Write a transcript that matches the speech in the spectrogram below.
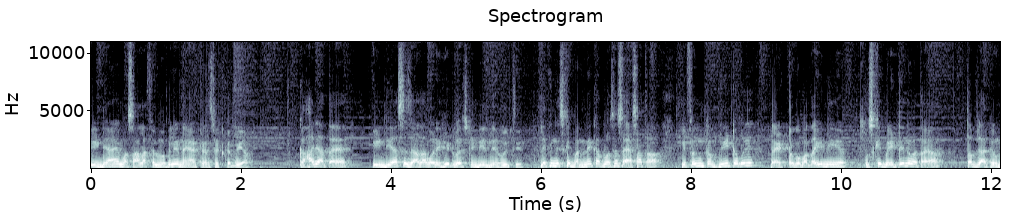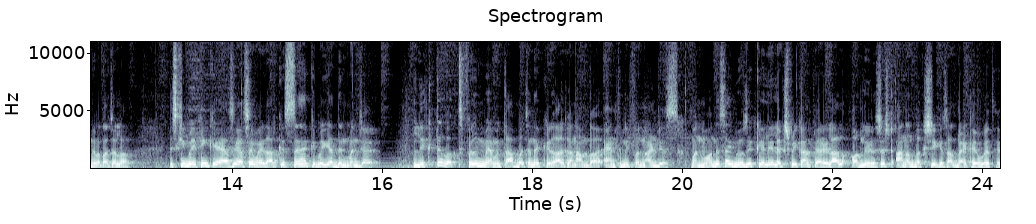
इंडिया में मसाला फ़िल्मों के लिए नया ट्रेंड सेट कर दिया। कहा जाता है इंडिया से ज़्यादा बड़ी हिट वेस्ट इंडीज में हुई थी। लेकिन इसके बनने का प्रोसेस ऐसा था कि फ़िल्म कंप्लीट हो गई डायरेक्टर को पता ही नहीं है। उसके बेटे ने बताया, तब जाके उन्हें पता चला। इसकी मेकिंग के ऐसे ऐसे मज़ेदार किस्से हैं कि भैया दिन बन जाए। लिखते वक्त फ़िल्म में अमिताभ बच्चन के किरदार का नाम था Anthony Fernandes Manmohan Desai music के लिए लक्ष्मीकांत प्यारेलाल और लिरिसिस्ट आनंद बख्शी के साथ बैठे हुए थे।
